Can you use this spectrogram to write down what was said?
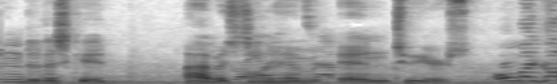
to this kid. I haven't seen him in two years. Oh my god!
